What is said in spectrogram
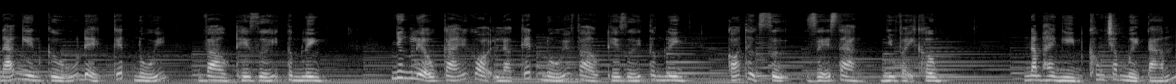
đã nghiên cứu để kết nối vào thế giới tâm linh. Nhưng liệu cái gọi là kết nối vào thế giới tâm linh có thực sự dễ dàng như vậy không? Năm 2018,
